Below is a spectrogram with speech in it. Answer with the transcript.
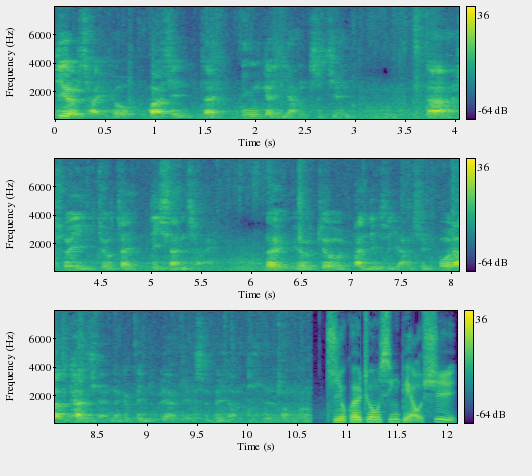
第二采以后发现，在阴跟阳之间，那所以就在第三采，那有就判定是阳性。不过他看起来那个病毒量也是非常低的状况。”指挥中心表示，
